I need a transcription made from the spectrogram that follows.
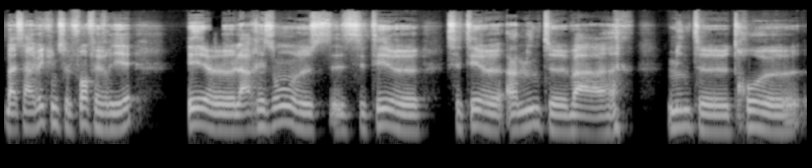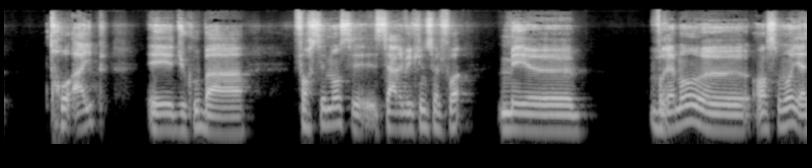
bah c'est arrivé qu'une seule fois en février. Et euh, la raison, euh, c'était euh, c'était un mint, bah mint trop trop hype. Et du coup, bah forcément, c'est c'est arrivé qu'une seule fois. Mais vraiment, en ce moment, il y a,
